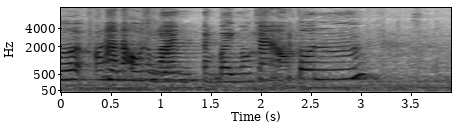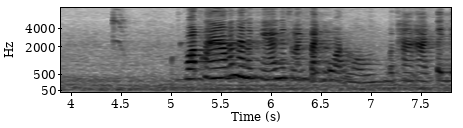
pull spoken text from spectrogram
មើលអអត់ត់ណាអូនសម្លាញ់ទាំង3មកចាអរគុណ គាត់ស្អាតណាស់នៅខាងខ្ញុំស្លាញ់សាច់គាត់ហ្មងបើថាអាចទិញ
